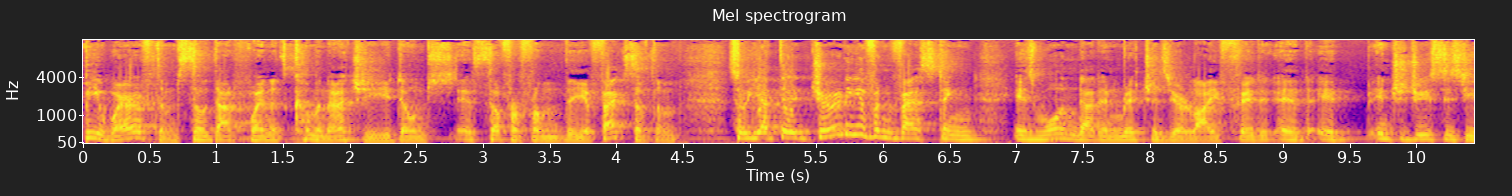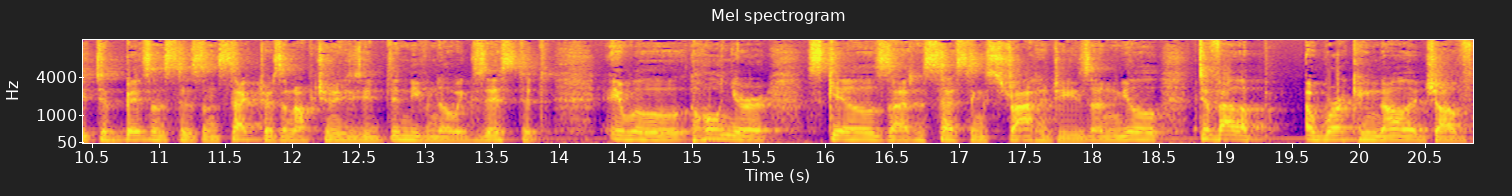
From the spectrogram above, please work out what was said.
be aware of them so that when it's coming at you, you don't suffer from the effects of them. So, yeah, the journey of investing is one that enriches your life. It, it, it introduces you to businesses and sectors and opportunities you didn't even know existed. It will hone your skills at assessing strategies and you'll develop a working knowledge of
